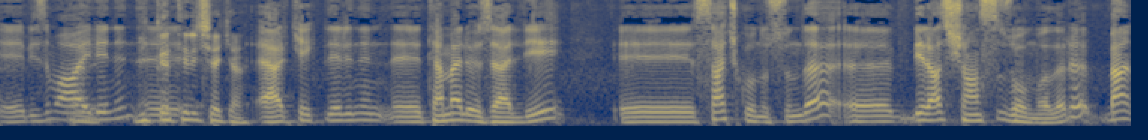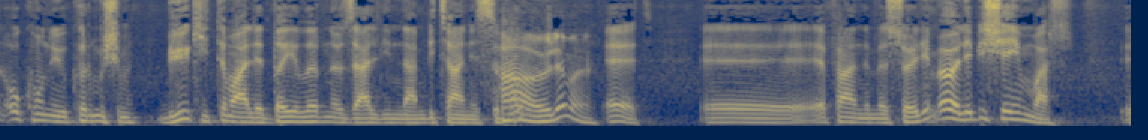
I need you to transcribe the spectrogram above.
e, bizim ailenin dikkatini e, çeken. erkeklerinin e, temel özelliği e, saç konusunda e, biraz şanssız olmaları. Ben o konuyu kırmışım. Büyük ihtimalle dayıların özelliğinden bir tanesi bu. Ha öyle mi? Evet. E, efendime söyleyeyim öyle bir şeyim var. E,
